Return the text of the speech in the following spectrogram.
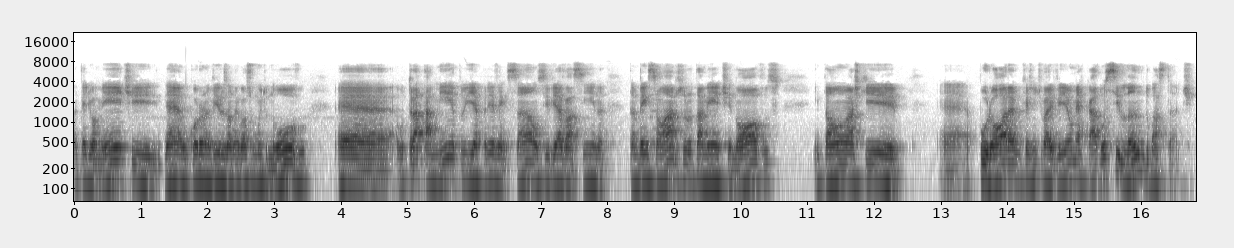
anteriormente. Né? O coronavírus é um negócio muito novo. É, o tratamento e a prevenção, se vier vacina, também são absolutamente novos. Então, acho que é, por hora o que a gente vai ver é o mercado oscilando bastante.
